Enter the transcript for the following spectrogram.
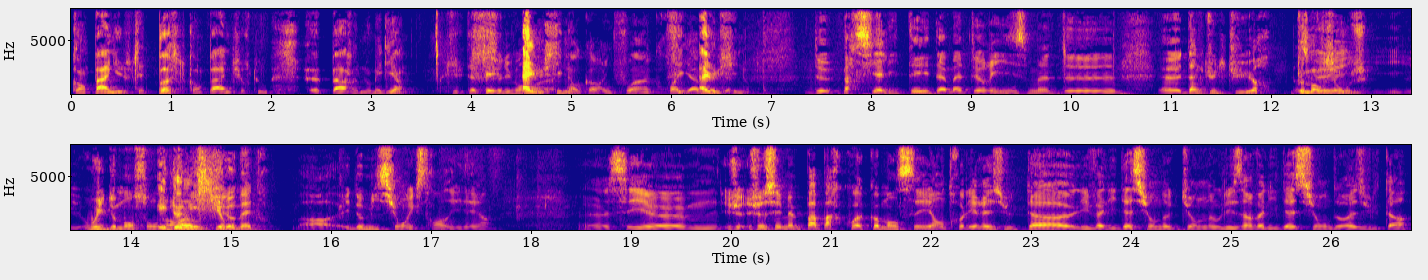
campagne, de cette post-campagne surtout, par nos médias. C'est absolument hallucinant. encore une fois incroyable. hallucinant. de partialité, d'amateurisme, de euh, d'inculture, De Parce que mensonge. il- il- oui, de mensonges. Et oh, au kilomètre. Ah, et d'omission extraordinaire. Euh, c'est, euh, je, je sais même pas par quoi commencer entre les résultats, euh, les validations nocturnes ou les invalidations de résultats,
